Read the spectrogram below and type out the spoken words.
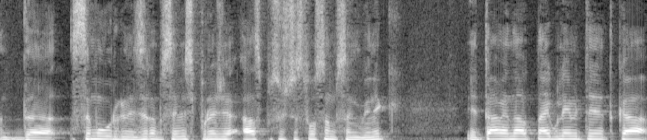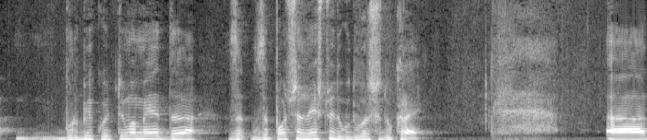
да самоорганизирам себе си, понеже аз по същество съм сангвиник и там една от най-големите така, борби, които имаме е да започна нещо и да го довърша до край. А,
